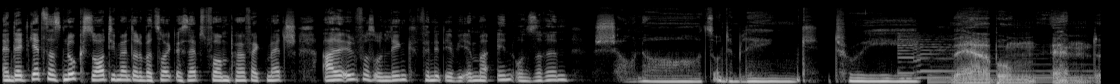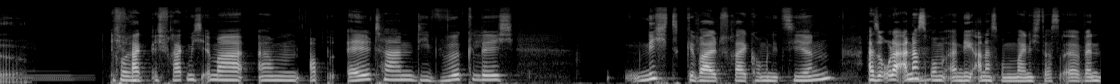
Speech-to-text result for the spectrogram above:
Entdeckt jetzt das Nook-Sortiment und überzeugt euch selbst vom Perfect Match. Alle Infos und Link findet ihr wie immer in unseren Show Notes und im Link Tree. Werbung Ende. Ich frage frag mich immer, ähm, ob Eltern, die wirklich nicht gewaltfrei kommunizieren, also oder andersrum, mhm. äh, nee, andersrum meine ich das, äh, wenn,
